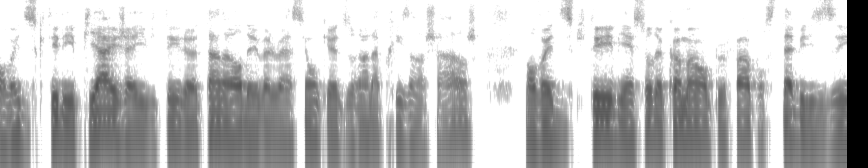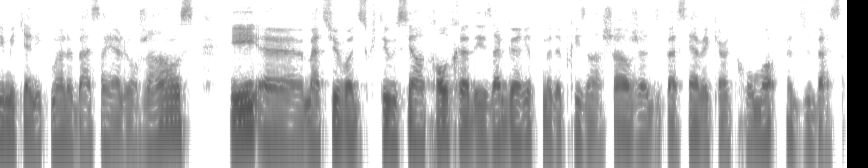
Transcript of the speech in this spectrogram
On va discuter des pièges à éviter tant lors de l'évaluation que durant la prise en charge. On va discuter bien sûr de comment on peut faire pour stabiliser mécaniquement le bassin à l'urgence. Et euh, Mathieu va discuter aussi, entre autres, des algorithmes de prise en charge du patient avec un trauma du bassin.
